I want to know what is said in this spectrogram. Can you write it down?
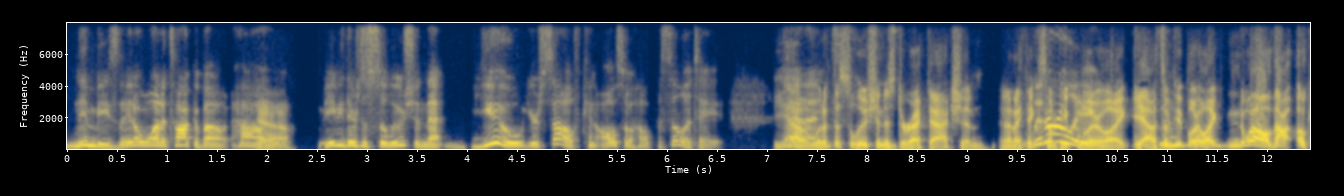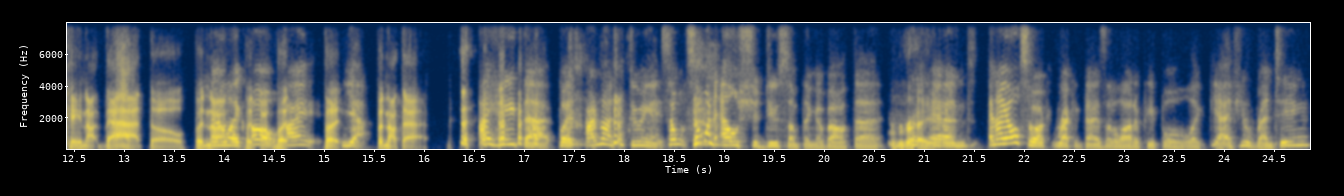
NIMBYs. They don't want to talk about how yeah. maybe there's a solution that you yourself can also help facilitate. Yeah. And what if the solution is direct action? And I think some people are like, yeah, some people are like, well, not okay, not that though, but not like, but, oh, but, I, but yeah, but not that. I hate that, but I'm not doing it. Some someone else should do something about that. Right. And and I also recognize that a lot of people like, yeah, if you're renting,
